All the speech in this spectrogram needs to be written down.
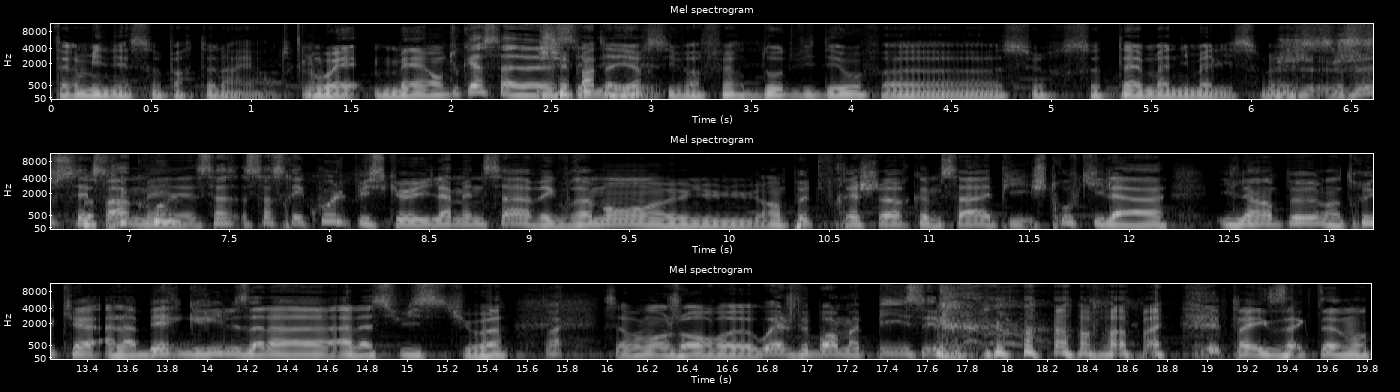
terminé ce partenariat en tout cas. Ouais, mais en tout cas, ça. Je sais pas des- d'ailleurs s'il va faire d'autres vidéos euh, sur ce thème animalisme. Je, Ça- je sais pas, cool. mais ça, ça serait cool puisqu'il amène ça avec vraiment une- un peu de fraîcheur comme ça. Et puis je trouve qu'il a, il a un peu un truc à la Bear Grylls à la, à la Suisse, tu vois. Ouais. C'est vraiment genre, euh, ouais, je vais boire ma pisse. et- Enfin, pas, pas exactement.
